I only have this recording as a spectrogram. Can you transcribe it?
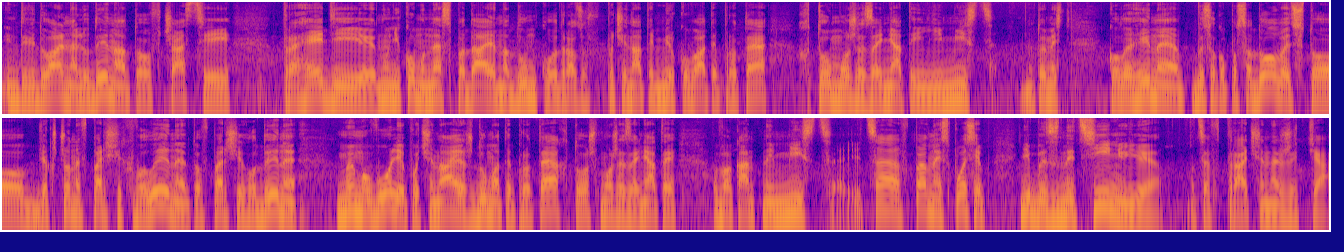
індивідуальна людина, то в час цієї трагедії ну нікому не спадає на думку одразу починати міркувати про те, хто може зайняти її місце. Натомість, коли гине високопосадовець, то якщо не в перші хвилини, то в перші години мимоволі починаєш думати про те, хто ж може зайняти вакантне місце. І це в певний спосіб ніби знецінює це втрачене життя.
